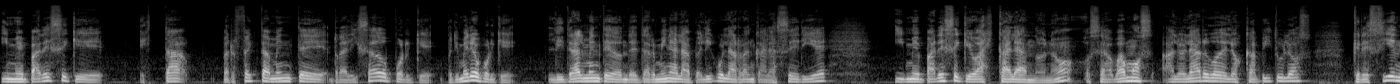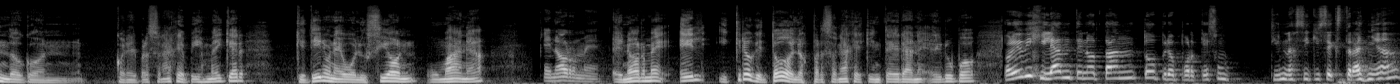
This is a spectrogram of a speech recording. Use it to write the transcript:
y me parece que está perfectamente realizado porque, primero porque literalmente donde termina la película arranca la serie y me parece que va escalando, ¿no? O sea, vamos a lo largo de los capítulos creciendo con, con el personaje de Peacemaker que tiene una evolución humana Enorme. enorme, él y creo que todos los personajes que integran el grupo. Por ahí vigilante no tanto, pero porque es un tiene una psiquis extraña.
